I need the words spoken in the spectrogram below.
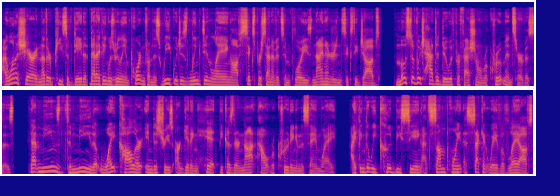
I want to share another piece of data that I think was really important from this week, which is LinkedIn laying off 6% of its employees, 960 jobs, most of which had to do with professional recruitment services. That means to me that white collar industries are getting hit because they're not out recruiting in the same way. I think that we could be seeing at some point a second wave of layoffs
